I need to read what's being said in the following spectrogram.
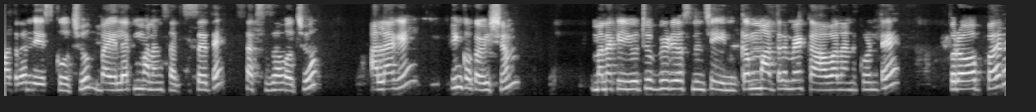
మాత్రం చేసుకోవచ్చు. బైలాక్ మనం సక్సెస్ అయితే సక్సెస్ అవ్వచ్చు. అలాగే ఇంకొక విషయం మనకి యూట్యూబ్ వీడియోస్ నుంచి ఇన్కమ్ మాత్రమే కావాలనుకుంటే ప్రాపర్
